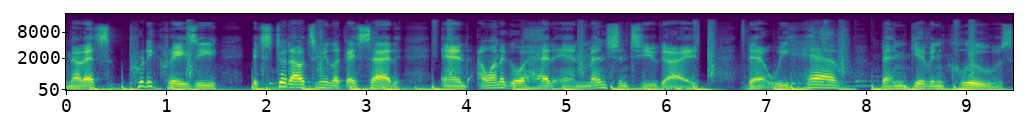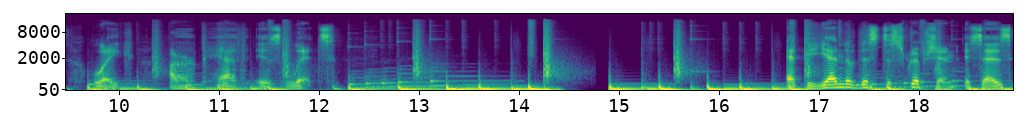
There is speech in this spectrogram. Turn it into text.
Now that's pretty crazy. It stood out to me, like I said, and I want to go ahead and mention to you guys that we have been given clues like our path is lit. At the end of this description, it says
